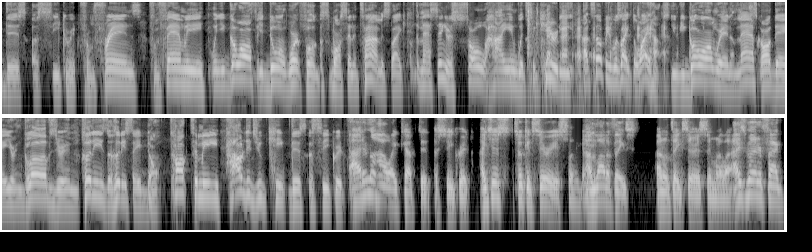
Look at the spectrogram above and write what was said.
this a secret from friends, from family? When you go off, you're doing work for a small set of time. It's like the mass singer is so high end with security. I tell people it's like the White House. You, you go on wearing a mask all day. You're in gloves. You're in hoodies. The hoodies say, "Don't talk to me." How did you keep this a secret? I don't know how I kept it a secret. I just took it seriously. A mm-hmm. lot of things I don't take seriously in my life. As a matter of fact,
